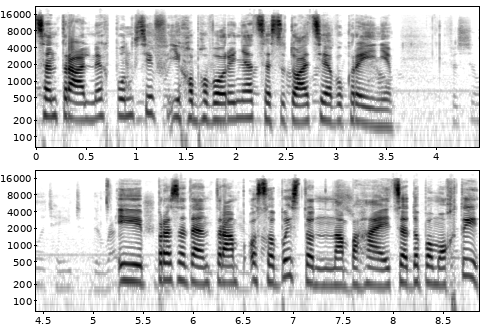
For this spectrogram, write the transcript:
центральних пунктів їх обговорення це ситуація в Україні. І президент Трамп особисто намагається допомогти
